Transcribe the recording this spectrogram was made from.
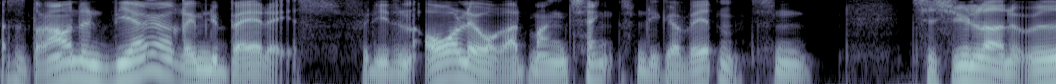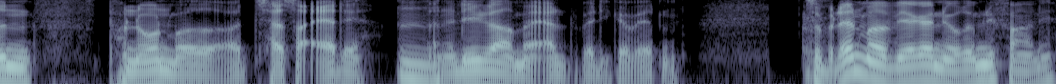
altså, dragen, den virker rimelig badass. Fordi den overlever ret mange ting, som de gør ved den. Sådan til synligheden uden på nogen måde at tage sig af det. Mm. Mm. Den er ligeglad med alt, hvad de gør ved den. Så på den måde virker den jo rimelig farlig.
